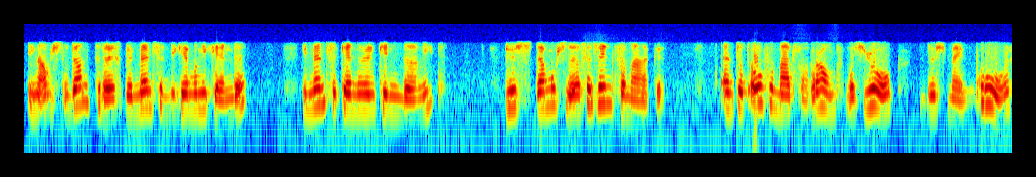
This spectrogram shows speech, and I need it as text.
in Amsterdam terecht bij mensen die ik helemaal niet kende. Die mensen kenden hun kinderen niet. Dus daar moesten we een gezin van maken. En tot overmaat van ramp was Joop, dus mijn broer,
